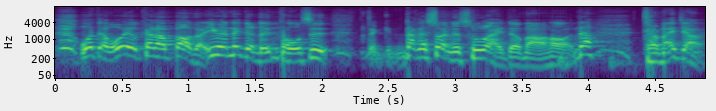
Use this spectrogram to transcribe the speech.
我等我有看到报道，因为那个人头是大概算得出来的嘛哈。那坦白讲，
